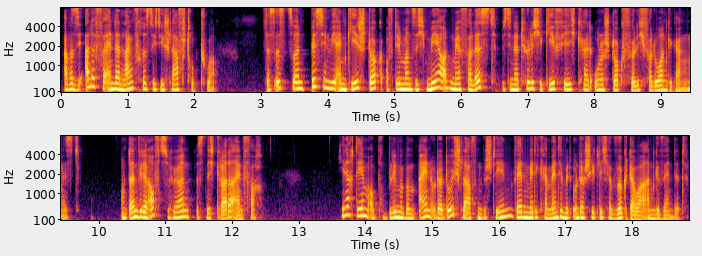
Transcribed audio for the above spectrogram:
aber sie alle verändern langfristig die Schlafstruktur. Das ist so ein bisschen wie ein Gehstock, auf den man sich mehr und mehr verlässt, bis die natürliche Gehfähigkeit ohne Stock völlig verloren gegangen ist. Und dann wieder aufzuhören, ist nicht gerade einfach. Je nachdem, ob Probleme beim Ein- oder Durchschlafen bestehen, werden Medikamente mit unterschiedlicher Wirkdauer angewendet.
